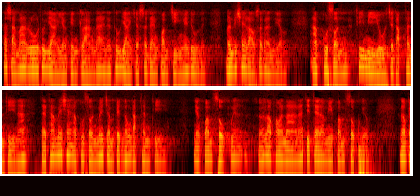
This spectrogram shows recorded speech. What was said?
ถ้าสามารถรู้ทุกอย่างอย่างเป็นกลางได้นะทุกอย่างจะแสดงความจริงให้ดูเลย มันไม่ใช่เราสักอันเดียวอกุศลที่มีอยู่จะดับทันทีนะ แต่ถ้าไม่ใช่อกุศลไม่จำเป็นต้องดับทันที อย่างความสุขเนี่ยสมมติเราภาวนานะจิตใจเรามีความสุขอยู่ เราไป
